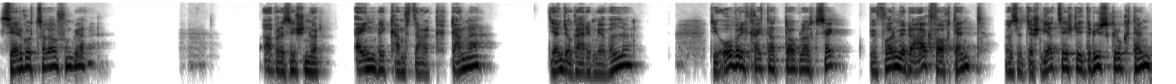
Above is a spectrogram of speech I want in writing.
sehr gut zu laufen gewesen. Aber es ist nur ein Wettkampftag gegangen. Die haben ja gar nicht mehr wollen. Die Obrigkeit hat da bloß gesagt, bevor wir da angefacht haben, also der Rüsse gerückt haben,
